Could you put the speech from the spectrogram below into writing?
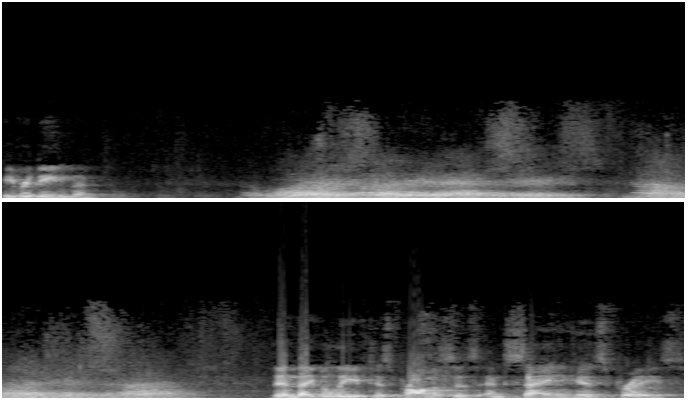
He redeemed them. Then they believed his promises and sang his praise.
